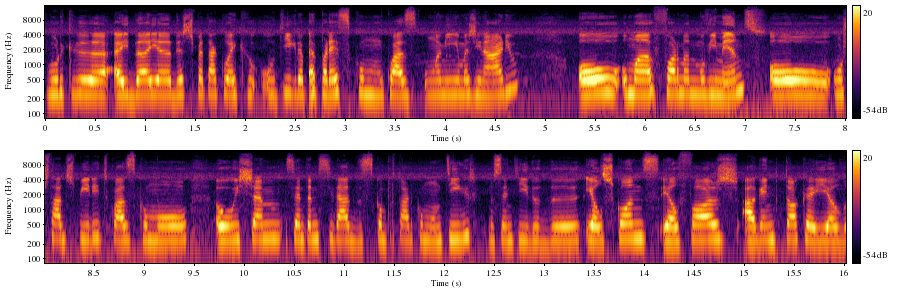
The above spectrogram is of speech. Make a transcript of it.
porque a ideia deste espetáculo é que o tigre aparece como quase um amigo imaginário ou uma forma de movimento, ou um estado de espírito, quase como o Isham sente a necessidade de se comportar como um tigre, no sentido de ele esconde-se, ele foge, alguém lhe toca e ele,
